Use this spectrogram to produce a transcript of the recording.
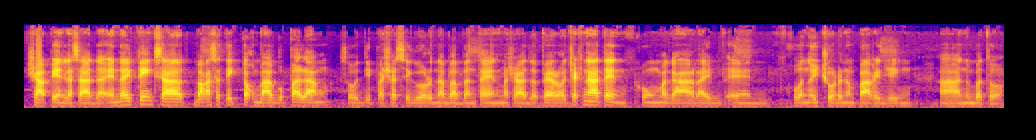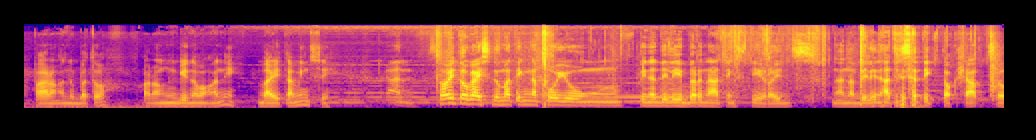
Shopee and Lazada. And I think sa baka sa TikTok bago pa lang. So di pa siya siguro nababantayan masyado. Pero check natin kung mag-arrive and kung ano itsura ng packaging. Ah, ano ba to? Parang ano ba to? Parang ginawang ano eh. Vitamins eh. So ito guys, dumating na po yung pinadeliver nating steroids na nabili natin sa TikTok shop. So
